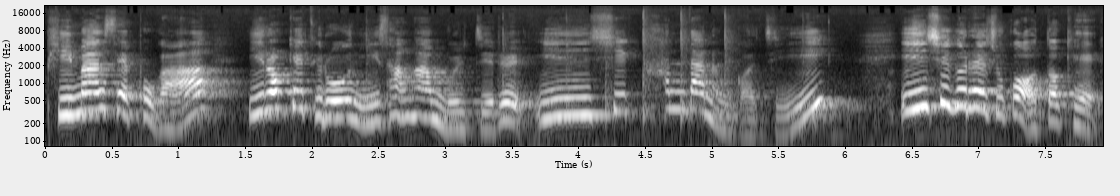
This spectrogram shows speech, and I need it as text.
비만 세포가 이렇게 들어온 이상한 물질을 인식한다는 거지. 인식을 해주고 어떻게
